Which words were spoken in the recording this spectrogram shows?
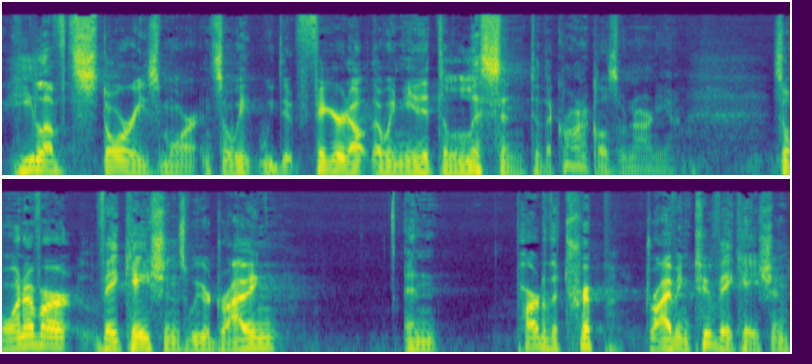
he loved stories more. And so we, we did, figured out that we needed to listen to the Chronicles of Narnia. So one of our vacations, we were driving, and part of the trip driving to vacation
